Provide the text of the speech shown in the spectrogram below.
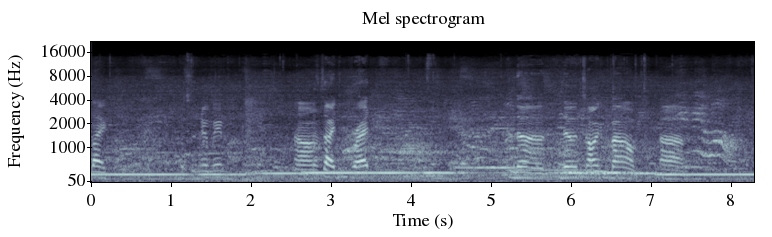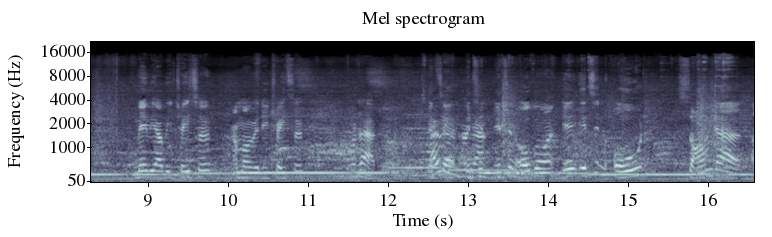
like, what's the new meme? Um, It's like bread. the, they're talking about um, maybe I'll be Tracer. I'm already Tracer. What's that? It's, a, it's, an, it's an Overwatch. It, it's an old song that uh,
